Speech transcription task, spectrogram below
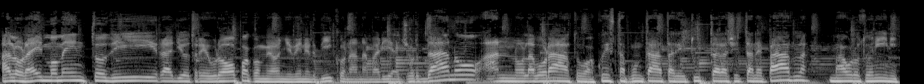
Allora, è il momento di Radio 3 Europa, come ogni venerdì con Anna Maria Giordano. Hanno lavorato a questa puntata di Tutta la città ne parla. Mauro Tonini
